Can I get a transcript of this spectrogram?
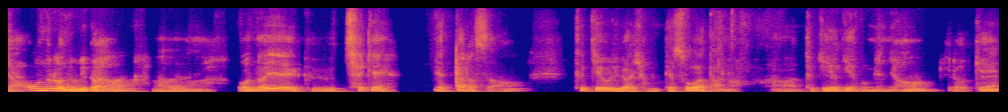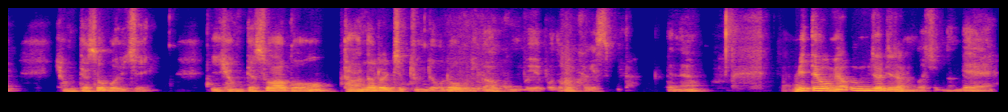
자, 오늘은 우리가 어, 언어의 그 체계에 따라서 특히 우리가 형태소와 단어, 어, 특히 여기에 보면요, 이렇게 형태소 보이지? 이 형태소하고 단어를 집중적으로 우리가 공부해 보도록 하겠습니다. 됐나요? 자, 밑에 보면 음절이라는 것이 있는데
